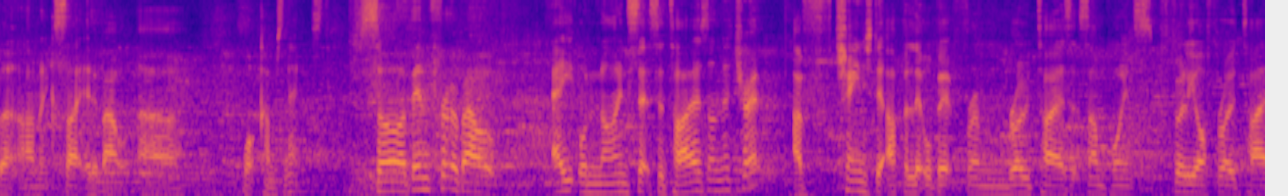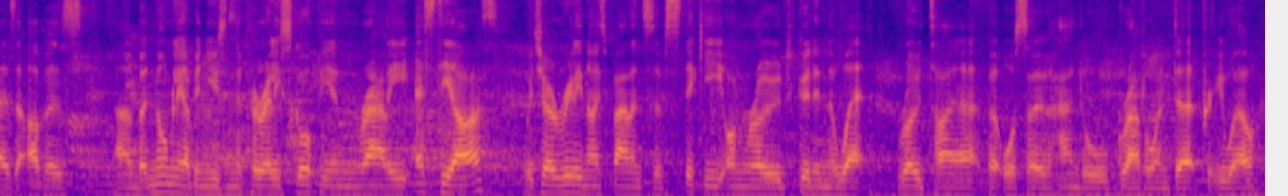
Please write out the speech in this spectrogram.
but I'm excited about uh, what comes next. So I've been through about eight or nine sets of tyres on the trip. I've changed it up a little bit from road tyres at some points, fully off-road tyres at others. Um, but normally I've been using the Pirelli Scorpion Rally STRs, which are a really nice balance of sticky on-road, good in the wet, road tyre, but also handle gravel and dirt pretty well.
